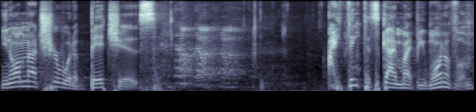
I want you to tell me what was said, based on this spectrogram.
you know, I'm not sure what a bitch is. I think this guy might be one of them.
